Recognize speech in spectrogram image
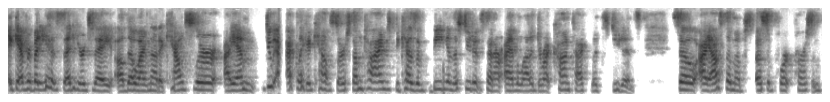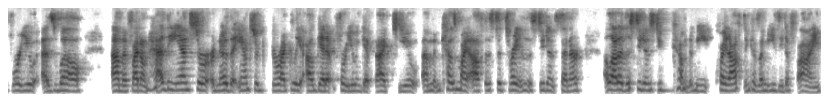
like everybody has said here today, although I'm not a counselor, I am do act like a counselor sometimes because of being in the student center. I have a lot of direct contact with students. So I also am a, a support person for you as well. Um, if I don't have the answer or know the answer directly, I'll get it for you and get back to you. Um, and because my office sits right in the student center, a lot of the students do come to me quite often because I'm easy to find.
